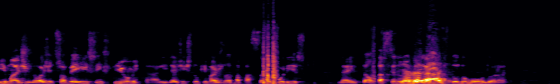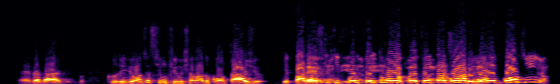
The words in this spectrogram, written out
imaginou. A gente só vê isso em filme, cara. E a gente nunca imaginou estar tá passando por isso. Né? Então está sendo é novidade para todo mundo, né? É verdade. Inclusive, ontem assisti um filme chamado Contágio, que parece que foi feito, é, foi feito agora, e é igualzinho.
